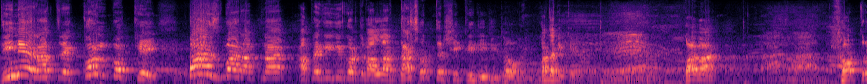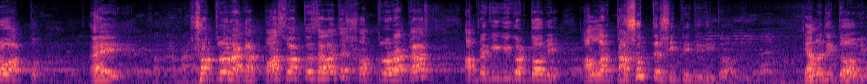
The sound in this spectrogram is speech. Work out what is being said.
দিনে রাত্রে কমপক্ষে পাঁচবার আপনার আপনাকে কি করতে হবে? আল্লাহর দাসত্বের স্বীকৃতি দিতে হবে। কথা ঠিক? কয়বার? সতেরো ওয়াক্ত। এই, সতেরো রাকাত। পাঁচ ওয়াক্ত চালাতে সতেরো রাকাত আপনাকে কি করতে হবে? আল্লাহর দাসত্বের স্বীকৃতি দিতে হবে। কেন দিতে হবে?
